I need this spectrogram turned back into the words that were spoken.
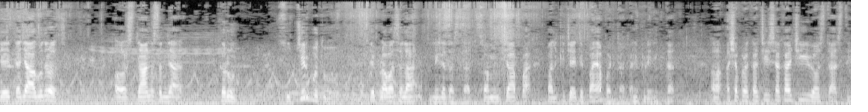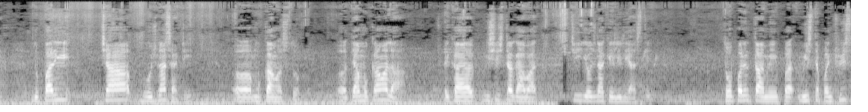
ते त्याच्या अगोदरच स्नान संध्या करून सुचिरभूत ते प्रवासाला निघत असतात. स्वामींच्या पा पालखीच्या इथे पाया पडतात आणि पुढे निघतात. अशा प्रकारची सकाळची व्यवस्था असते. दुपारी च्या भोजनासाठी मुक्काम असतो. त्या मुक्कामाला एका विशिष्ट गावातची योजना केलेली असते. तोपर्यंत आम्ही प वीस ते पंचवीस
